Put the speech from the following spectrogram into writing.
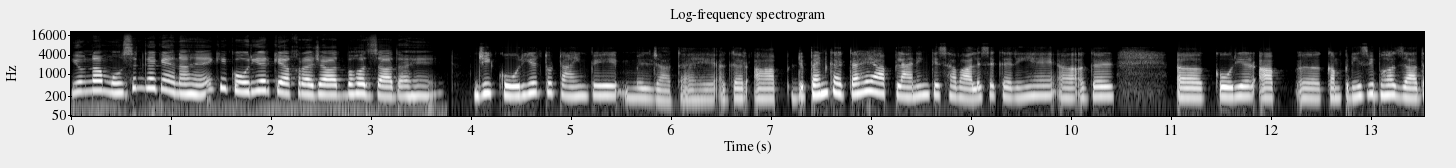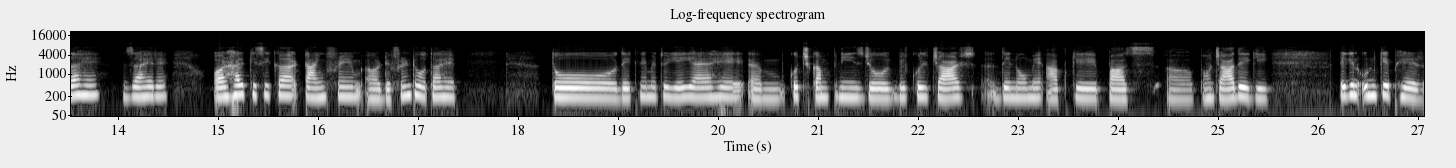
یمنا محسن کا کہنا ہے کہ کوریئر کے اخراجات بہت زیادہ ہیں۔ جی کوریئر تو ٹائم پہ مل جاتا ہے۔ اگر آپ ڈپینڈ کرتا ہے آپ پلاننگ کس حوالے سے کر رہی ہیں۔ اگر کوریئر آپ کمپنیز بھی بہت زیادہ ہیں ظاہر ہے اور ہر کسی کا ٹائم فریم ڈفرینٹ ہوتا ہے۔ تو دیکھنے میں تو یہی آیا ہے کچھ کمپنیز جو بالکل چار دنوں میں آپ کے پاس پہنچا دے گی لیکن ان کے پھر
